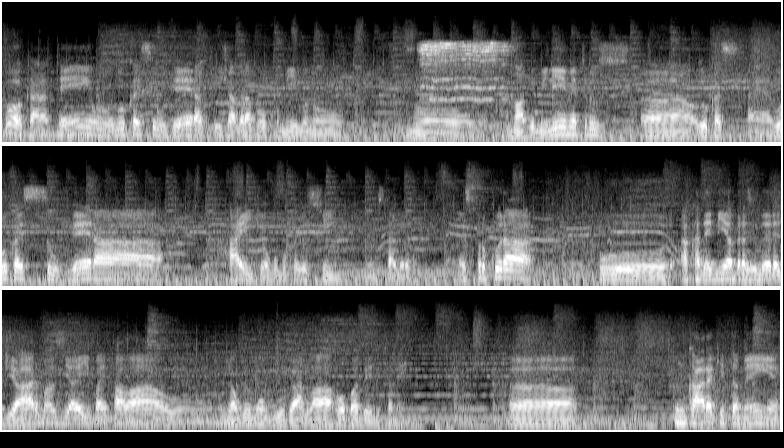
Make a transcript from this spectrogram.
pô, cara, tem o Lucas Silveira que já gravou comigo no, no 9mm. Uh, Lucas, é, Lucas Silveira Raid, alguma coisa assim no Instagram. Mas procura por Academia Brasileira de Armas e aí vai estar tá lá o, em algum lugar lá arroba dele também. Uh, um cara que também é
